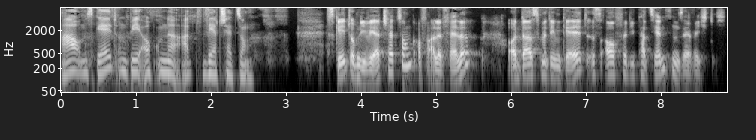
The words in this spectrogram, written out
A ums Geld und B auch um eine Art Wertschätzung? Es geht um die Wertschätzung auf alle Fälle. Und das mit dem Geld ist auch für die Patienten sehr wichtig.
